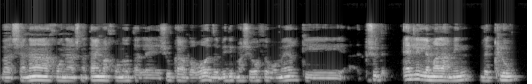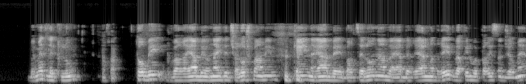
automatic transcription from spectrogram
בשנה האחרונה, השנתיים האחרונות על אה, שוק ההעברות, זה בדיוק מה שעופר אומר, כי פשוט אין לי למה להאמין, לכלום, באמת לכלום. נכון. טובי כבר היה ביונייטד שלוש פעמים, קיין היה בברצלונה והיה בריאל מדריד ואפילו בפריס סן ג'רמן,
